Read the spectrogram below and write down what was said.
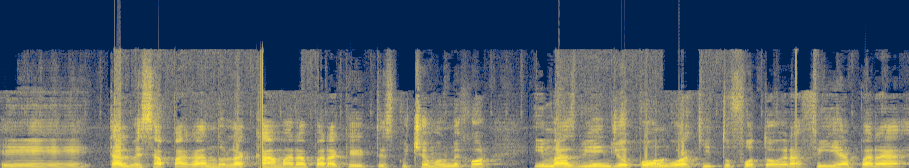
eh, tal vez apagando la cámara para que te escuchemos mejor y más bien yo pongo aquí tu fotografía para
